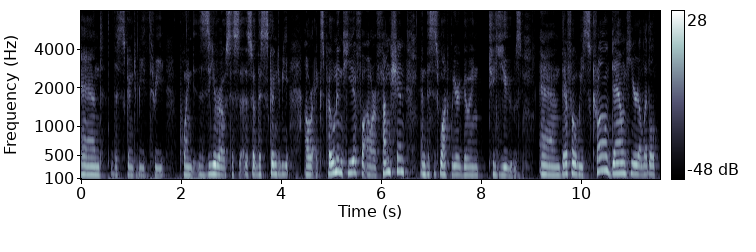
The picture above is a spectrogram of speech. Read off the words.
and this is going to be 3 0.0. So this is going to be our exponent here for our function, and this is what we are going to use. And therefore we scroll down here a little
